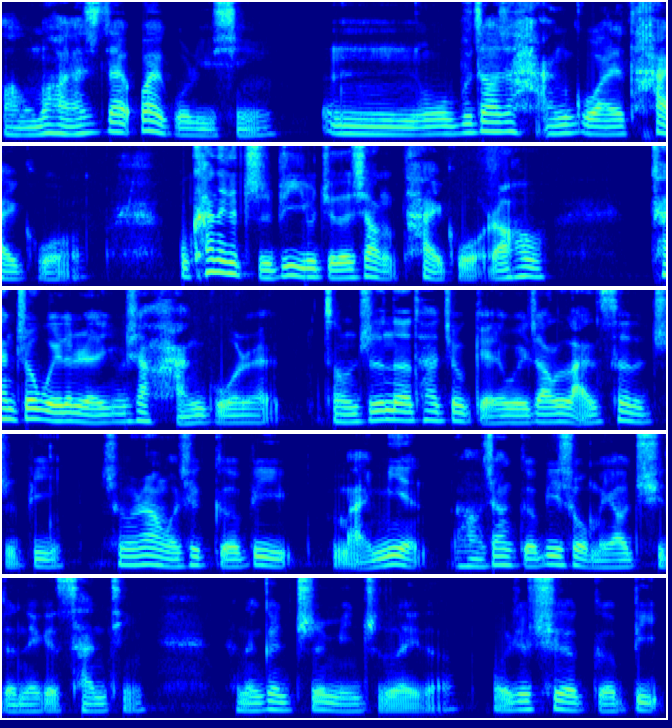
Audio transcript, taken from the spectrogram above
啊、我们好像是在外国旅行，嗯，我不知道是韩国还是泰国。我看那个纸币又觉得像泰国，然后看周围的人又像韩国人。总之呢，他就给了我一张蓝色的纸币，说让我去隔壁买面，好像隔壁是我们要去的那个餐厅，可能更知名之类的。我就去了隔壁，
